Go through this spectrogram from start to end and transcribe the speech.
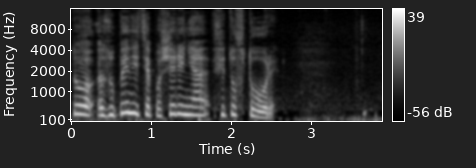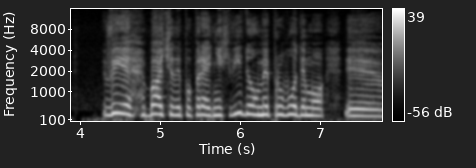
то зупиниться поширення фітофтори. Ви бачили попередніх відео, ми проводимо е,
